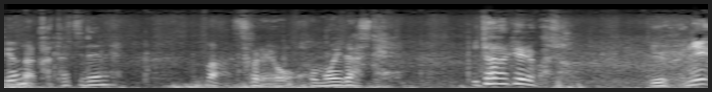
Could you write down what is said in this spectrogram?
ような形でね、まあ、それを思い出していただければというふうに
